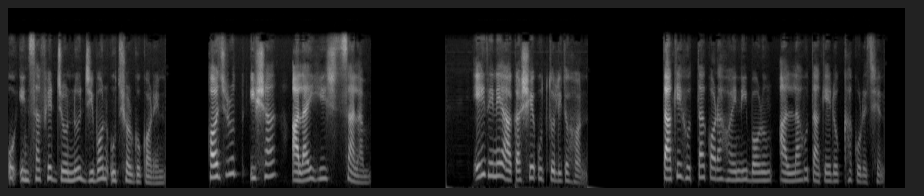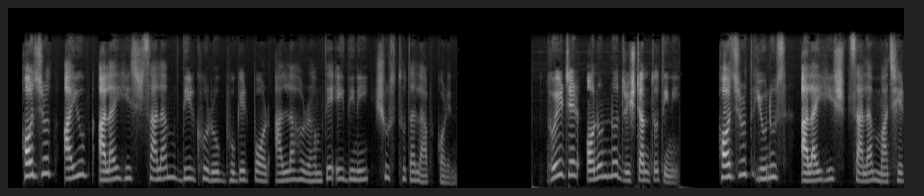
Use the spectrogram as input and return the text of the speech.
ও ইনসাফের জন্য জীবন উৎসর্গ করেন। হজরত ঈশা আলাইহিস সালাম এই দিনে আকাশে উত্তোলিত হন। তাকে হত্যা করা হয়নি বরং আল্লাহ তাকে রক্ষা করেছেন। হজরত আয়ুব আলাইহিস সালাম দীর্ঘ রোগ ভোগের পর আল্লাহর রহমতে এই দিনেই সুস্থতা লাভ করেন। ধৈর্যের অনন্য দৃষ্টান্ত তিনি। হজরত ইউনুস আলাইহিস সালাম মাছের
